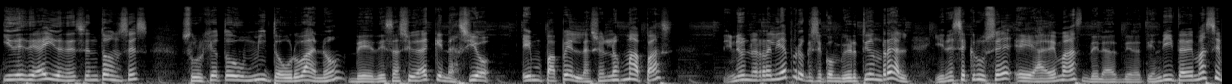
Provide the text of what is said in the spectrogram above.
y desde ahí, desde ese entonces, surgió todo un mito urbano de, de esa ciudad que nació en papel, nació en los mapas. Y no en la realidad, pero que se convirtió en real. Y en ese cruce, eh, además de la, de la tiendita, además se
